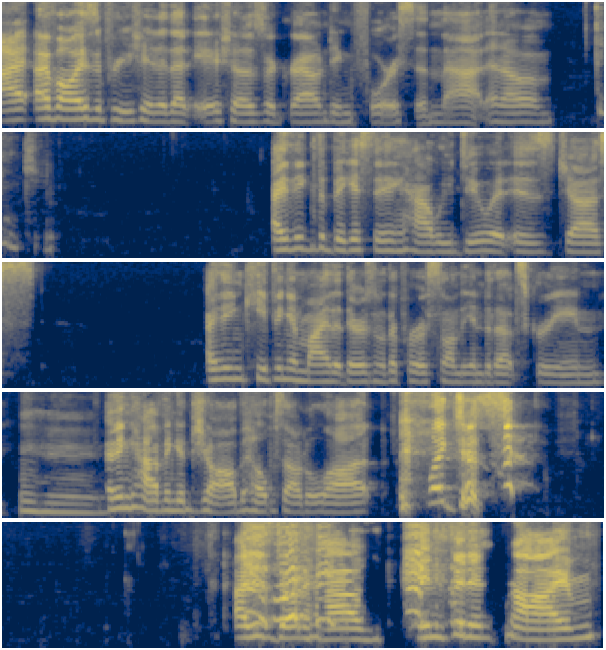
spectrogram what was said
I, I've always appreciated that Aisha is a grounding force in that. And um Thank you. I think the biggest thing how we do it is just I think keeping in mind that there's another person on the end of that screen. Mhm. I think having a job helps out a lot. Like just I just don't have infinite time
